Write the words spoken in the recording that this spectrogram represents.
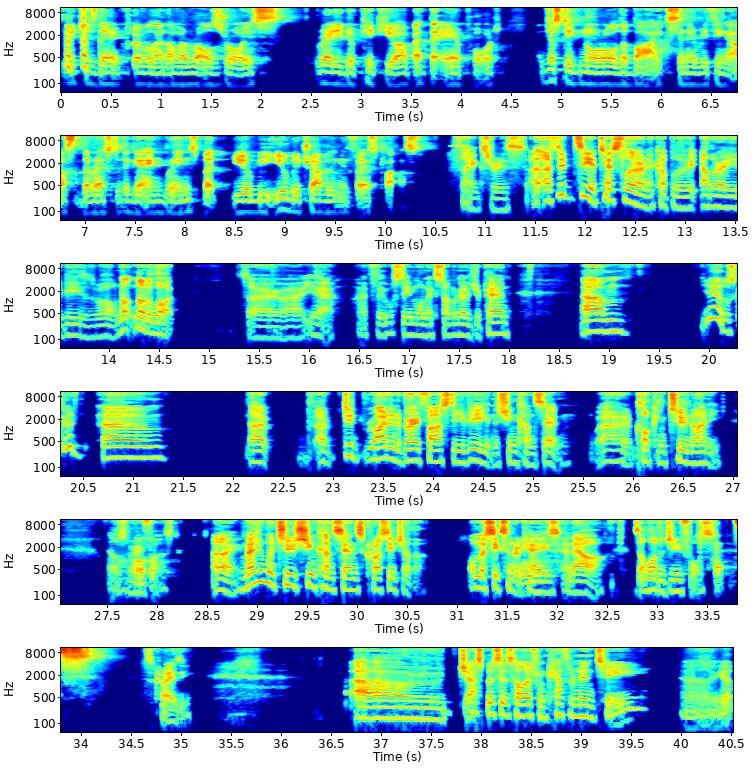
which is their equivalent of a Rolls Royce ready to pick you up at the airport. Just ignore all the bikes and everything else that the rest of the gang brings, but you'll be you'll be traveling in first class. Thanks, Riz. I, I did see a Tesla and a couple of other EVs as well. Not not a lot. So uh, yeah, hopefully we'll see more next time I go to Japan. Um, yeah, it was good. Um, I I did ride in a very fast EV in the Shinkansen, uh, clocking 290. That was very oh. fast. I know. Imagine when two Shinkansens cross each other almost 600 k's an hour. It's a lot of G-force. That's It's crazy. Uh, Jasper says hello from Katherine NT. Uh, yep.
